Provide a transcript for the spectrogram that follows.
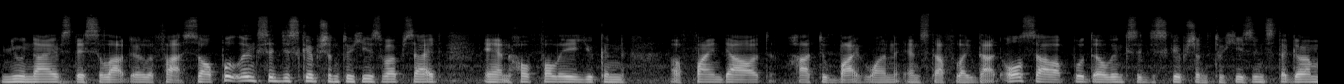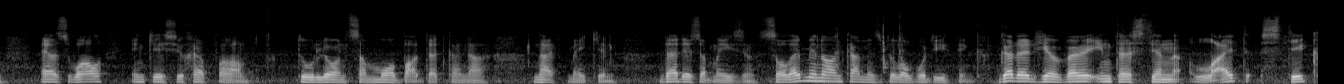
new knives they sell out really fast. So i'll put links in description to his website and hopefully you can uh, find out how to buy one and stuff like that. Also i'll put the links in description to his instagram as well in case you have um, to learn some more about that kind of knife making. That is amazing. So let me know in comments below what do you think? Got it here very interesting light stick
